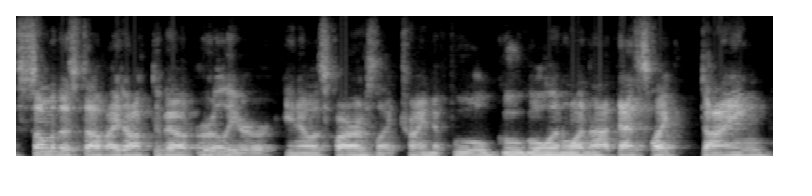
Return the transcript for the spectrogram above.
some of the stuff I talked about earlier, you know, as far as like trying to fool Google and whatnot, that's like dying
